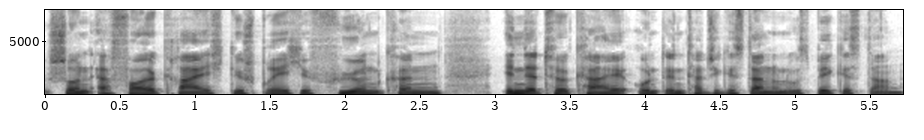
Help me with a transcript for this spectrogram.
schon erfolgreich Gespräche führen können in der Türkei und in Tadschikistan und Usbekistan?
